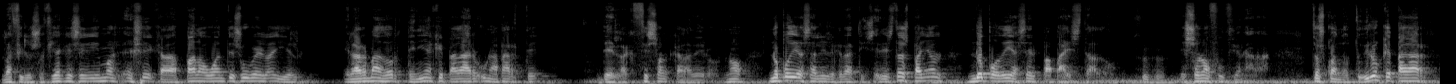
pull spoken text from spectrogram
la filosofía que seguimos es que cada palo aguante su vela y el armador tenía que pagar una parte del acceso al caladero. No, no podía salir gratis. El Estado español no podía ser papá Estado. Eso no funcionaba. Entonces, cuando tuvieron que pagar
